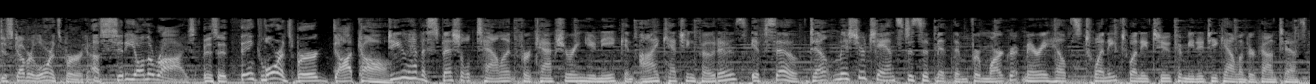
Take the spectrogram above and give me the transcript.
Discover Lawrenceburg, a city on the rise. Visit thinklawrenceburg.com. Do you have a special talent for capturing unique and eye-catching photos? If so, don't miss your chance to submit them for Margaret Mary Health's 2022 Community Calendar Contest.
